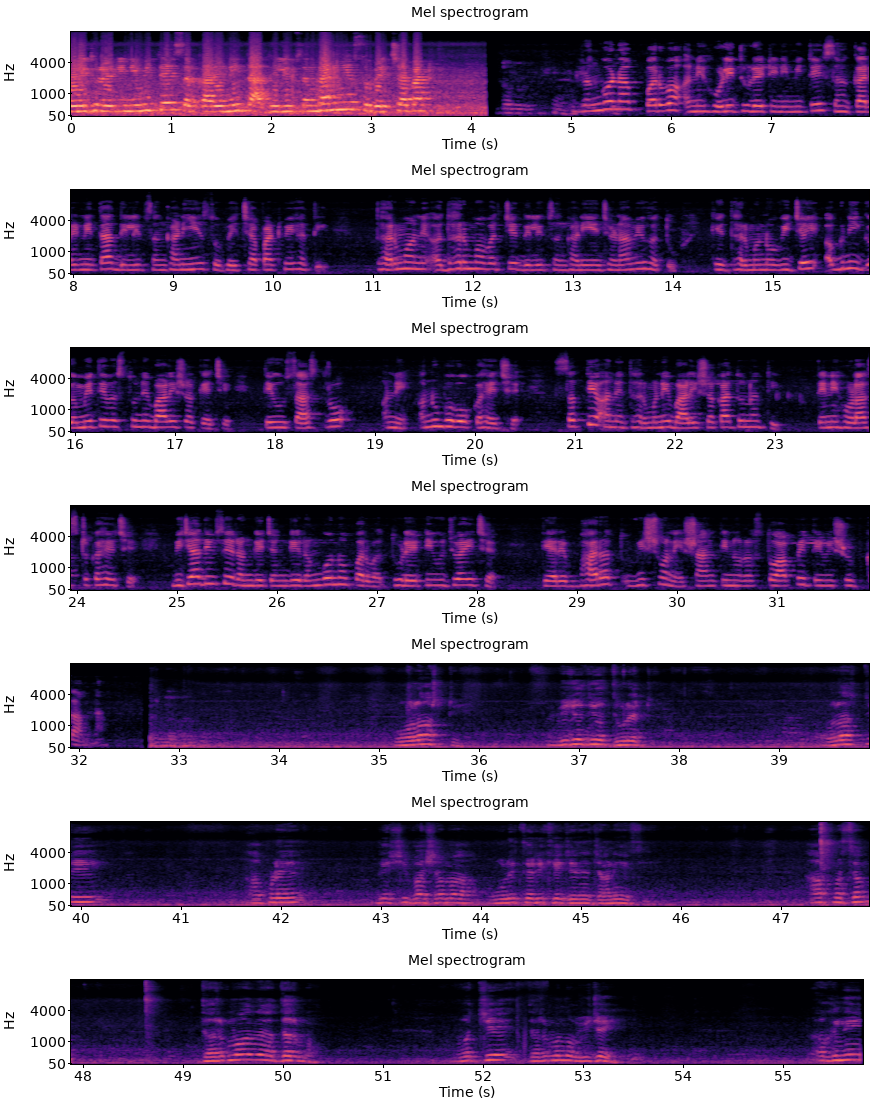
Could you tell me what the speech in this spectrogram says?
હોળી ધૂળેટી નિમિત્તે સરકારી નેતા દિલીપ સંઘાણીએ શુભેચ્છા પાઠવી. રંગોના પર્વ અને હોળી ધૂળેટી નિમિત્તે સહકારી નેતા દિલીપ સંઘાણીએ શુભેચ્છા પાઠવી હતી. ધર્મ અને અધર્મ વચ્ચે દિલીપ સંઘાણીએ જણાવ્યું હતું કે ધર્મનો વિજય અગ્નિ ગમે તે વસ્તુને બાળી શકે છે, તેવું શાસ્ત્રો અને અનુભવો કહે છે. સત્ય અને ધર્મને બાળી શકાતું નથી, તેને હોળાષ્ટ કહે છે. બીજા દિવસે રંગે ચંગે રંગોનો પર્વ ધૂળેટી ઉજવાય છે. ત્યારે ભારત વિશ્વને શાંતિનો રસ્તો આપે તેવી શુભકામના. હોલાષ્ટી બીજો દિવસ ધૂળેટી. હોલાષ્ટી આપણે દેશી ભાષામાં હોળી તરીકે જેને જાણીએ છીએ. આ પ્રસંગ ધર્મ અને અધર્મ વચ્ચે ધર્મનો વિજય, અગ્નિ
